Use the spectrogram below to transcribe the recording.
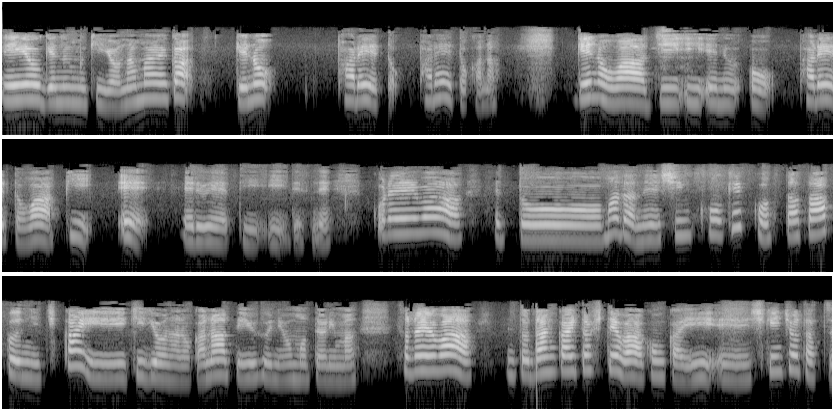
栄養ゲノム企業、名前がゲノパレート、パレートかな？ゲノは GENO、パレートは PALATE ですね。これは、えっと、まだね、進行、結構スタートアップに近い企業なのかなっていうふうに思っております。それは、えっと、段階としては、今回、えー資金調達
